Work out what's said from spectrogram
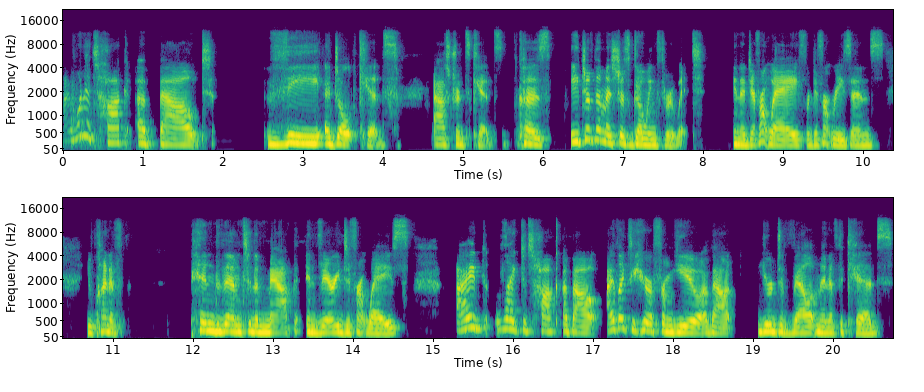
I want to talk about the adult kids, Astrid's kids, because each of them is just going through it in a different way for different reasons. You've kind of pinned them to the map in very different ways. I'd like to talk about, I'd like to hear from you about your development of the kids.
